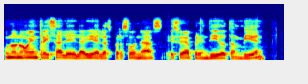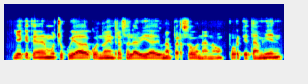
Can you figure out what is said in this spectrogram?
uno no entra y sale de la vida de las personas, eso he aprendido también. Y hay que tener mucho cuidado cuando entras a la vida de una persona, ¿no? Porque también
